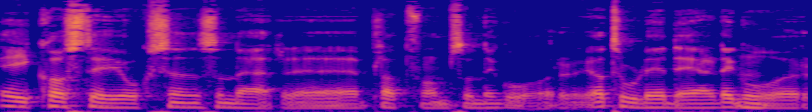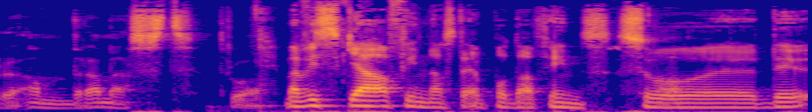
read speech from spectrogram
Acast är ju också en sån där eh, plattform som det går. Jag tror det är där det går andra mest. Tror jag. Men vi ska finnas där poddar finns. Så eh, det,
